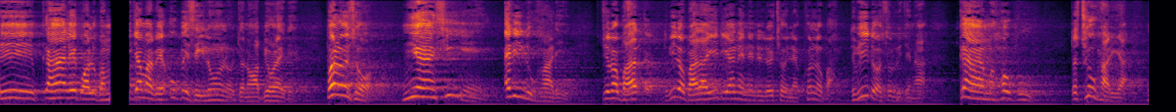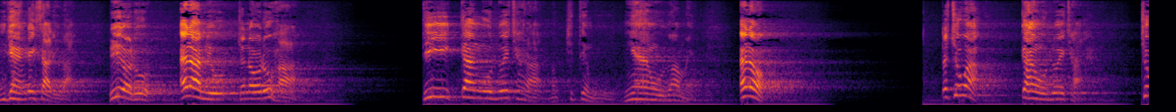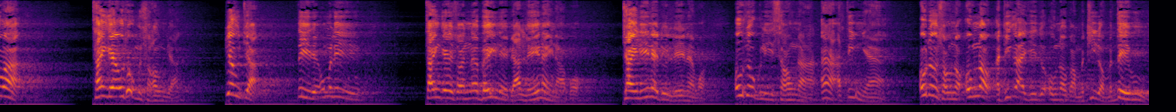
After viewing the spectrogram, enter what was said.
အေးကံလဲကွာလို့ဗမာကြမှာပဲဥပ္ပစေလုံးလို့ကျွန်တော်ပြောလိုက်တယ်ဘာလို့ဆိုဉာဏ်ရှိရင်အဲ့ဒီလူဟာတွေ ကျွန်တော်ဘာတပည့်တော်ဘာသာရေးတရားနဲ့နဲ့လွှဲချုံရင်ခွန်းလို့ပါတပည့်တော်ဆိုလို့ကျင်တာကံမဟုတ်ဘူးတချို့ဟာတွေကဉာဏ်ကိစ္စတွေပါပြီးတော့တို့အဲ့လိုမျိုးကျွန်တော်တို့ဟာဒီကံကိုလွှဲချတာမဖြစ်သင့်ဘူးဉာဏ်ကိုရမယ်အဲ့တော့တချို့ကကံကိုလွှဲချတယ်ချို့ကဆိုင်ကယ်အုပ်ထုပ်မဆောင်ဗျာပြုတ်ကြသိတယ်ဥမလေး ဆိုင်ကယ်ဆိုတာနှစ်ဘိန်းနဲ့ဗျာလင်းနိုင်တာပေါ့ဂျိုင်လေးနဲ့တွေ့လင်းနေပေါ့အုပ်ထုပ်ကလေးဆောင်းတာအဲ့ဒါအတိညာအုပ်ထုပ်ဆောင်းတော့အုံနောက်အဓိကအရေးဆုံးအုံနောက်ကမထိတော့မသေးဘူး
